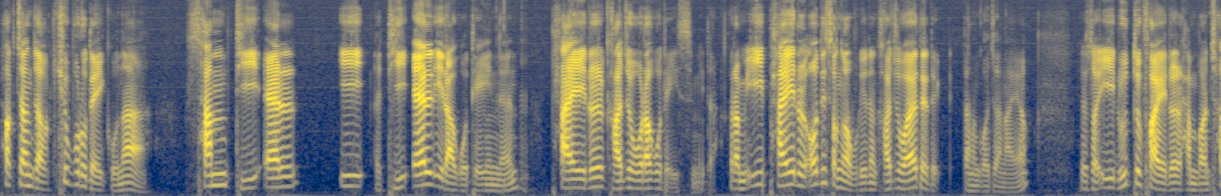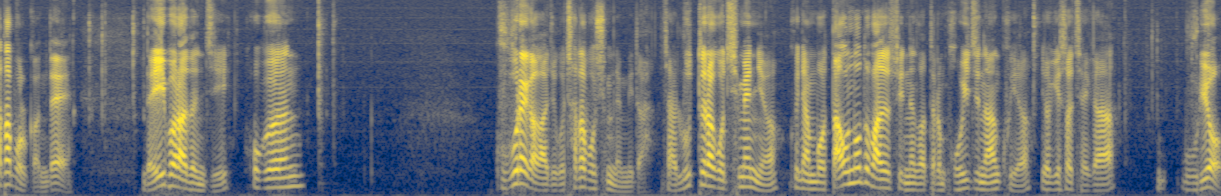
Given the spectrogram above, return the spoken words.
확장자가 cube로 돼 있거나 3DL 이 DL이라고 돼 있는 파일을 가져오라고 돼 있습니다. 그럼 이 파일을 어디선가 우리는 가져와야 되겠다는 거잖아요. 그래서 이 LUT 파일을 한번 찾아볼 건데 네이버라든지 혹은 구글에 가가지고 찾아보시면 됩니다. 자 루트라고 치면요. 그냥 뭐 다운로드 받을 수 있는 것들은 보이지는 않고요. 여기서 제가 무료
